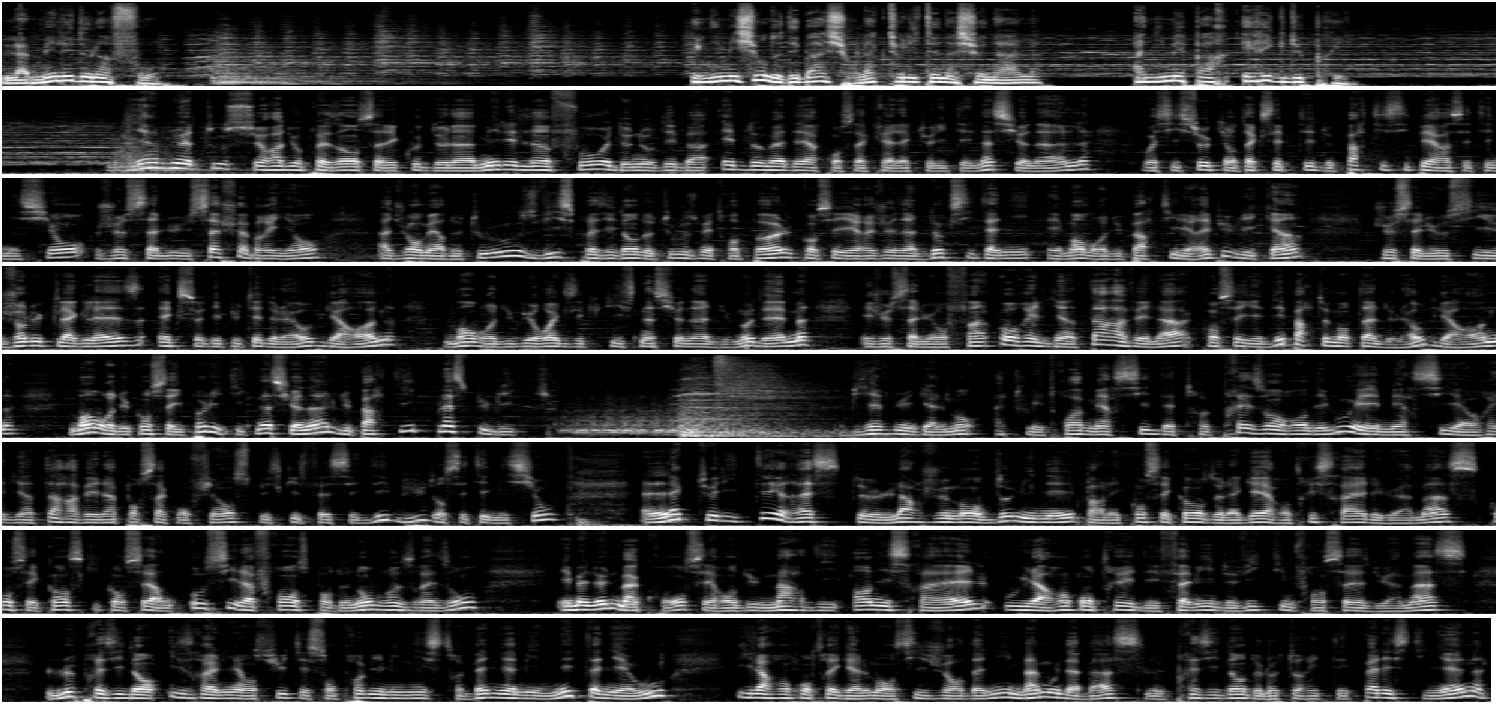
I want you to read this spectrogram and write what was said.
La mêlée de l'info. Une émission de débat sur l'actualité nationale, animée par Éric Dupri. Bienvenue à tous sur Radio Présence à l'écoute de la mêlée de l'info et de nos débats hebdomadaires consacrés à l'actualité nationale. Voici ceux qui ont accepté de participer à cette émission. Je salue Sacha Briand, adjoint maire de Toulouse, vice-président de Toulouse Métropole, conseiller régional d'Occitanie et membre du parti Les Républicains. Je salue aussi Jean-Luc Laglaise, ex-député de la Haute-Garonne, membre du bureau exécutif national du MoDem. Et je salue enfin Aurélien Taravella, conseiller départemental de la Haute-Garonne, membre du conseil politique national du parti Place Publique bienvenue également à tous les trois. Merci d'être présents au rendez-vous et merci à Aurélien Taravella pour sa confiance puisqu'il fait ses débuts dans cette émission. L'actualité reste largement dominée par les conséquences de la guerre entre Israël et le Hamas, conséquences qui concernent aussi la France pour de nombreuses raisons. Emmanuel Macron s'est rendu mardi en Israël où il a rencontré des familles de victimes françaises du Hamas le président israélien ensuite et son premier ministre Benjamin Netanyahou. Il a rencontré également en Cisjordanie Mahmoud Abbas, le président de l'autorité palestinienne,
